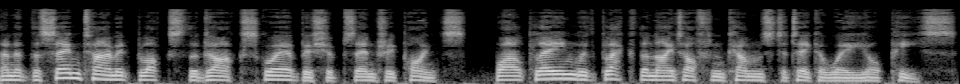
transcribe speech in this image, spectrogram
and at the same time it blocks the dark square bishop's entry points, while playing with black the knight often comes to take away your piece.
